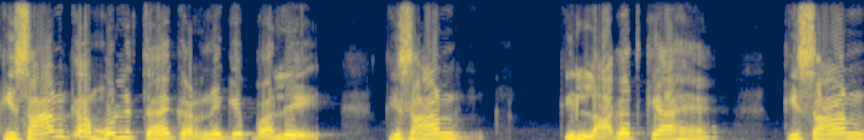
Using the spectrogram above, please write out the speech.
किसान का मूल्य तय करने के पहले किसान की लागत क्या है? किसान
